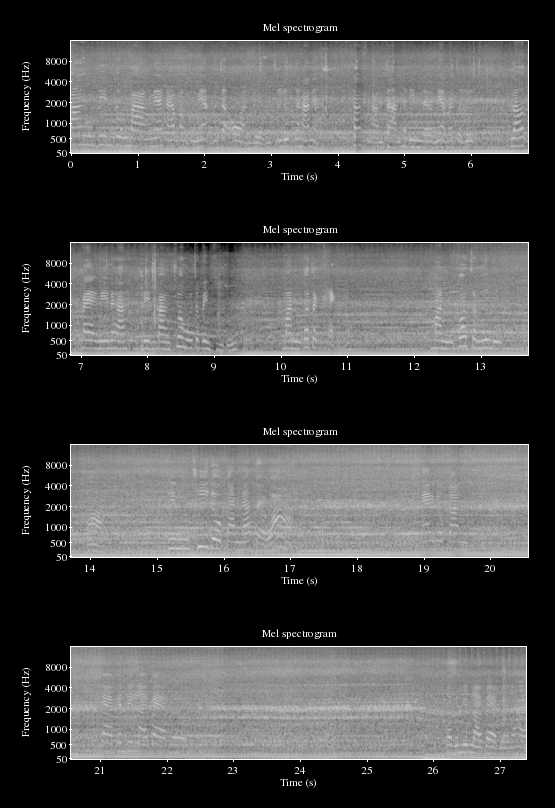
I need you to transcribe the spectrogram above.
บางดินตรงบางเนี่ยค่ะบางตรงเนี้ยมันจะอ่อนลงจะลึกนะคะเนี่ยถ้าถามจานถ้าดินเนี้ยมันจะลึกแล้วแปลงนี้นะคะดินบางช่วงมันก็จะเป็นหิน มันก็จะแข็ง มันก็จะไม่ลึกอ่าดินที่เดียวกันนะ แต่ว่าแปลงเดียวกัน แต่เป็นดินหลายแบบเลย แต่เป็นดินหลายแบบเลยนะคะ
